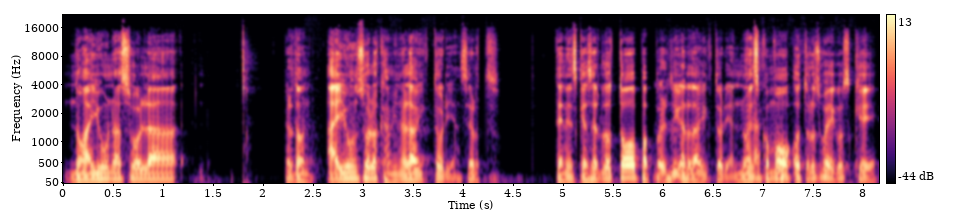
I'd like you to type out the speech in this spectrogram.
no hay una sola, perdón, hay un solo camino a la victoria, ¿cierto? Tenés que hacerlo todo para poder llegar a la victoria. No es como otros juegos que,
